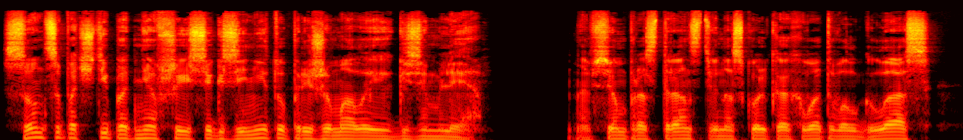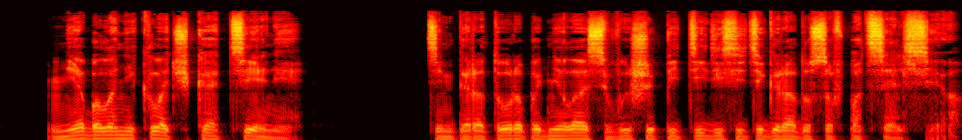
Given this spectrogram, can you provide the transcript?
Солнце, почти поднявшееся к зениту, прижимало их к земле. На всем пространстве, насколько охватывал глаз, не было ни клочка тени. Температура поднялась выше 50 градусов по Цельсию.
